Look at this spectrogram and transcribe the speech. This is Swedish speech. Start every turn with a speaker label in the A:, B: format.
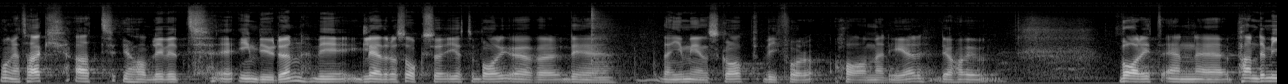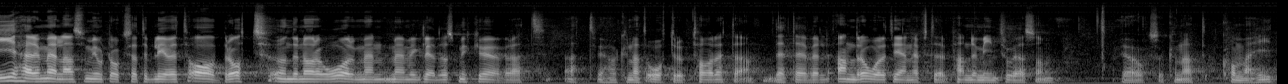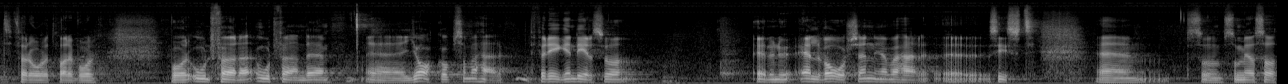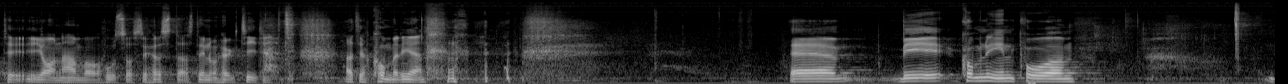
A: Många tack att jag har blivit eh, inbjuden. Vi gläder oss också i Göteborg över det, den gemenskap vi får ha med er. Det har ju varit en eh, pandemi här emellan som gjort också att det blev ett avbrott under några år, men, men vi gläder oss mycket över att, att vi har kunnat återuppta detta. Detta är väl andra året igen efter pandemin tror jag som vi har också kunnat komma hit. Förra året var det vår vår ordförande, ordförande eh, Jakob som var här. För egen del så är det nu 11 år sedan jag var här eh, sist. Eh, så, som jag sa till Jan när han var hos oss i höstas, det är nog hög tid att, att jag kommer igen. eh, vi kommer nu in på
